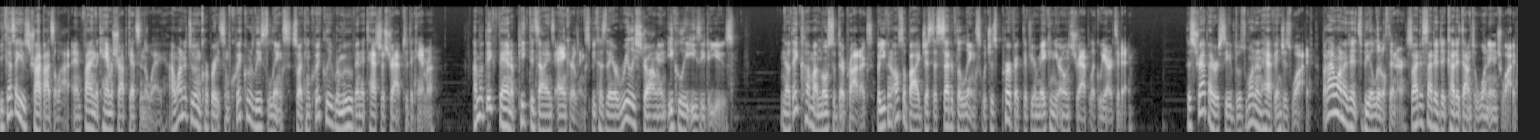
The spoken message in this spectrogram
Because I use tripods a lot and find the camera strap gets in the way, I wanted to incorporate some quick release links so I can quickly remove and attach the strap to the camera. I'm a big fan of Peak Design's anchor links because they are really strong and equally easy to use. Now they come on most of their products, but you can also buy just a set of the links, which is perfect if you're making your own strap like we are today. The strap I received was 1.5 inches wide, but I wanted it to be a little thinner, so I decided to cut it down to 1 inch wide.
